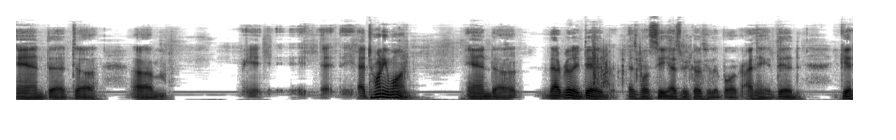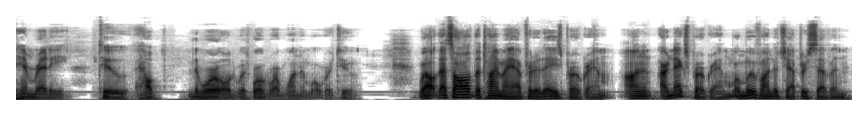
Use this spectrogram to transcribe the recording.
and that uh, um, at 21, and uh, that really did, as we'll see as we go through the book, I think it did get him ready to help the world with World War One and World War Two. Well, that's all the time I have for today's program. On our next program, we'll move on to chapter seven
